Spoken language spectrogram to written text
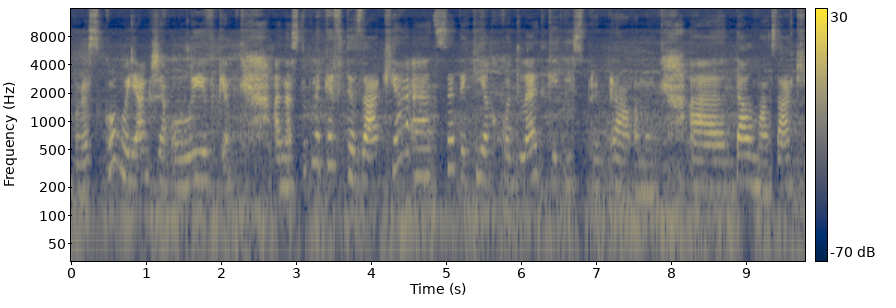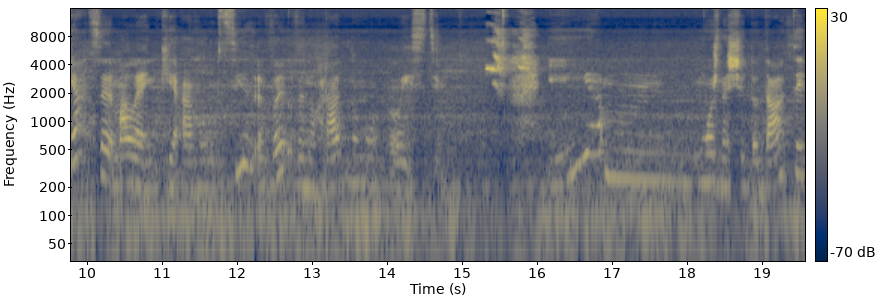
обов'язково як же оливки. А наступне кефтезакія е, це такі як котлетки із приправами. А Далмазакія це маленькі е, голубці в виноградному листі. І можна ще додати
